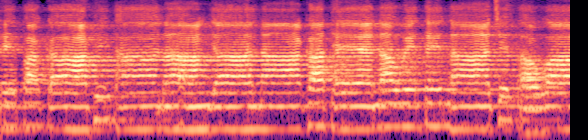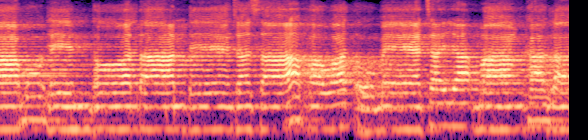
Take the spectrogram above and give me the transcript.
ธิภกาพิธานังญาณาคเทนเวทนาชิตวามุนินโทตานเตชะสาภวตุเมชยมังคลา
